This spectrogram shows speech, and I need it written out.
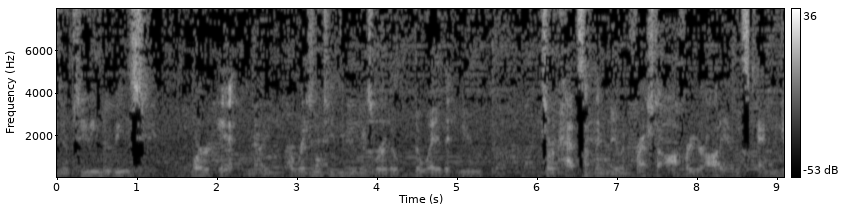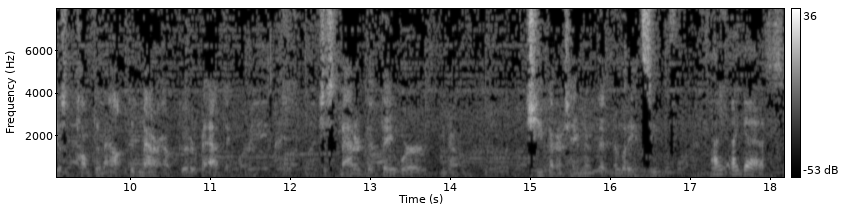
you know, TV movies were it. You know, original TV movies were the the way that you sort of had something new and fresh to offer your audience, and you just pumped them out. It didn't matter how good or bad they were. It just mattered that they were, you know, cheap entertainment that nobody had seen before. I, I guess.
